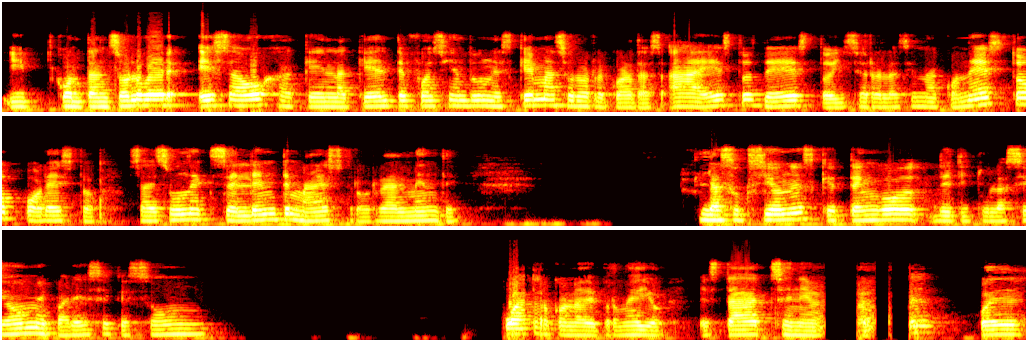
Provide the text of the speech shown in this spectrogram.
Y con tan solo ver esa hoja que en la que él te fue haciendo un esquema, solo recuerdas, ah, esto es de esto y se relaciona con esto por esto. O sea, es un excelente maestro, realmente. Las opciones que tengo de titulación me parece que son cuatro con la de promedio. Está Ceneval, puedes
